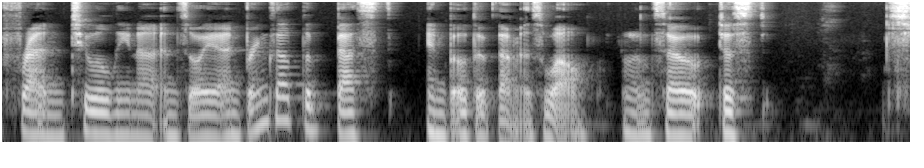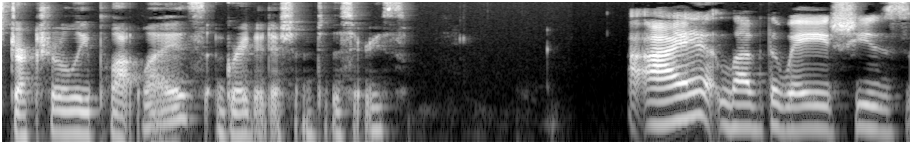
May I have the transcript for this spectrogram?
friend to Alina and Zoya and brings out the best in both of them as well. And so just structurally plot wise, a great addition to the series. I love the way she's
